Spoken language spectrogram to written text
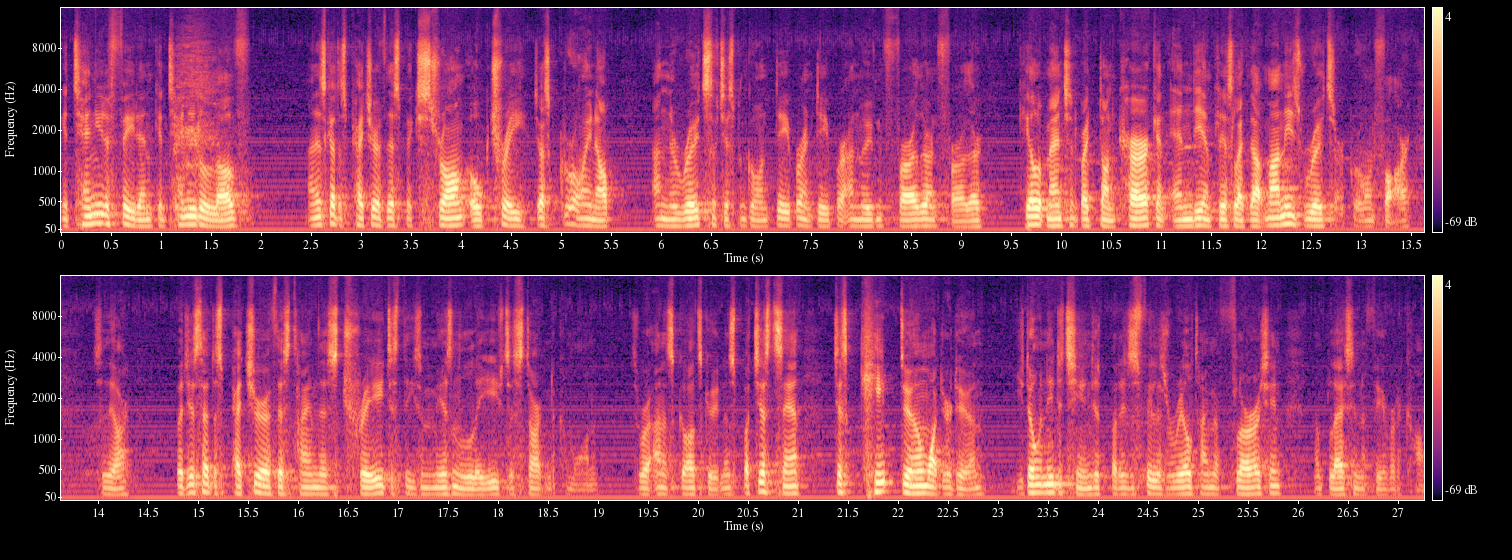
You continue to feed in, continue to love, and it's got this picture of this big, strong oak tree just growing up, and the roots have just been going deeper and deeper and moving further and further. Caleb mentioned about Dunkirk and India and places like that. Man, these roots are growing far. So they are. But just had this picture of this time, this tree, just these amazing leaves just starting to come on. So and it's God's goodness. But just saying, just keep doing what you're doing. You don't need to change it, but I just feel it's a real time of flourishing and blessing and favor to come.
